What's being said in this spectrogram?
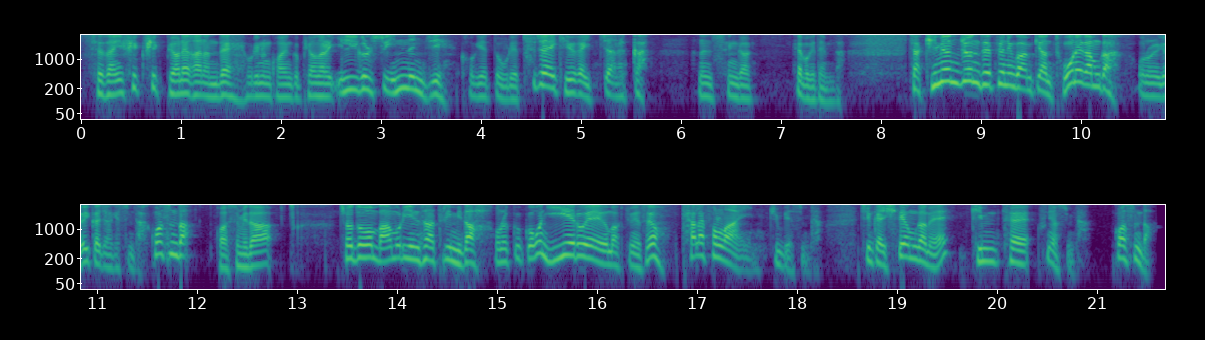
세상이 휙휙 변해가는데 우리는 과연 그 변화를 읽을 수 있는지 거기에 또 우리의 투자의 기회가 있지 않을까 하는 생각 해보게 됩니다. 자, 김현준 대표님과 함께한 돈의 감각 오늘 여기까지 하겠습니다. 고맙습니다. 고맙습니다. 저도 마무리 인사드립니다. 오늘 끝곡은 이에로의 음악 중에서요. 텔레폰 라인 준비했습니다. 지금까지 시대음감의 김태훈이었습니다. 고맙습니다.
